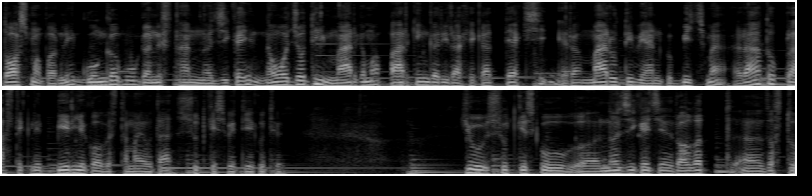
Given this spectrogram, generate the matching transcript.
दसमा पर्ने गोङ्गबु गणस्थान नजिकै नवज्योति मार्गमा पार्किङ गरिराखेका ट्याक्सी र मारुति भ्यानको बिचमा रातो प्लास्टिकले बेरिएको अवस्थामा एउटा सुत्केस भेटिएको थियो। यो सुत्केसको नजिकै चाहिँ रगत जस्तो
